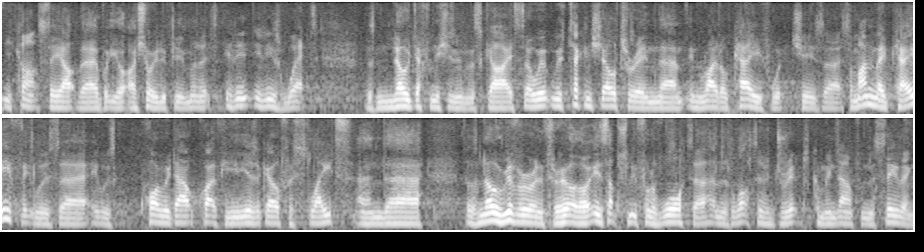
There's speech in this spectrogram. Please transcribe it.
you can't see out there but I'll show you in a few minutes. It, it is wet. There's no definition in the sky. So we, have taken shelter in, um, in Rydal Cave which is uh, it's a man-made cave. It was, uh, it was quarried out quite a few years ago for slate and uh, there's no river running through it, although it is absolutely full of water and there's lots of drips coming down from the ceiling.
